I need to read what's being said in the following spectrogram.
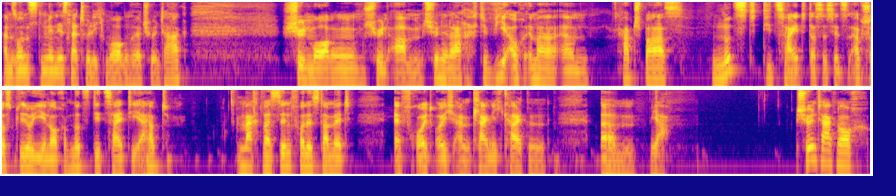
Ansonsten, wenn ihr es natürlich morgen hört, schönen Tag schönen Morgen, schönen Abend, schöne Nacht, wie auch immer. Ähm, habt Spaß, nutzt die Zeit, das ist jetzt ein Abschlussplädoyer noch, nutzt die Zeit, die ihr habt, macht was Sinnvolles damit, erfreut euch an Kleinigkeiten. Ähm, ja. Schönen Tag noch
